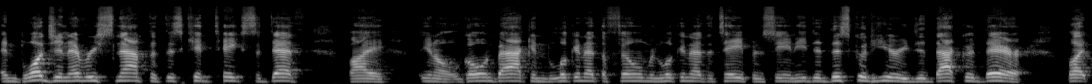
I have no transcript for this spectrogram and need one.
and bludgeon every snap that this kid takes to death by you know going back and looking at the film and looking at the tape and seeing he did this good here, he did that good there. But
